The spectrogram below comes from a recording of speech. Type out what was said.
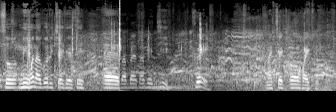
So, me when I go to church, I say, uh, Baba, Baba G, pray. My church, all white people.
